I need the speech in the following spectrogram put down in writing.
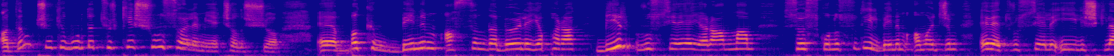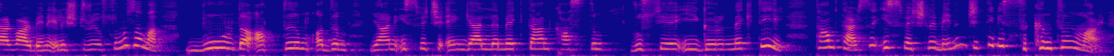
adım. Çünkü burada Türkiye şunu söylemeye çalışıyor. Bakın benim aslında böyle yaparak bir Rusya'ya yaranmam söz konusu değil. Benim amacım evet Rusya ile iyi ilişkiler var beni eleştiriyorsunuz ama burada attığım adım yani İsveç'i engellemekten kastım Rusya'ya iyi görünmek değil. Tam tersi İsveç'le benim ciddi bir sıkıntım var.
